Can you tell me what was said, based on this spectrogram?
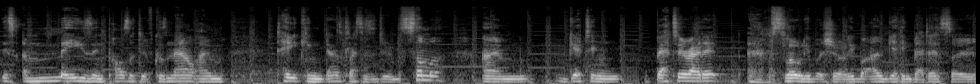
this amazing positive because now I'm taking dance classes during the summer. I'm getting better at it, um, slowly but surely, but I'm getting better. So,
